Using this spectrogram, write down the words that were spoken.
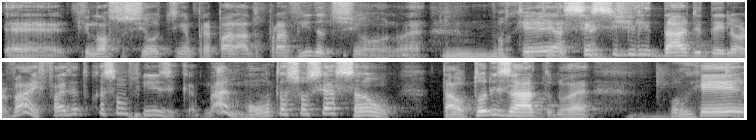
é, que Nosso Senhor tinha preparado para a vida do Senhor, não é? Hum, Porque a sensibilidade dele, ó, vai, faz educação física, vai, monta associação, tá autorizado, não é? Porque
